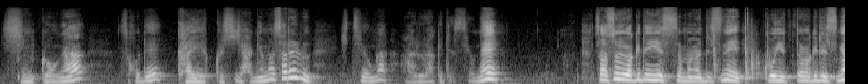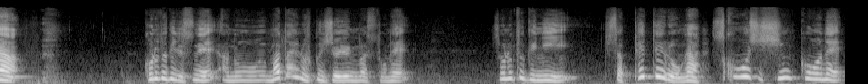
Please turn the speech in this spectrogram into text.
信仰がそこで回復し励まされる必要があるわけですよね。さあそういうわけでイエス様がですねこう言ったわけですがこの時ですねあのマタイの福音書を読みますとねその時に実はペテロが少し信仰をね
